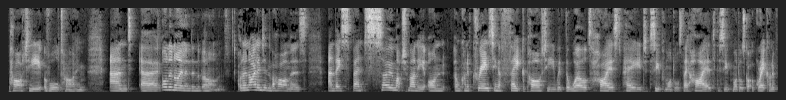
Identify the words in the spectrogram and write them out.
party of all time. And uh, On an island in the Bahamas. on an island in the Bahamas, and they spent so much money on on kind of creating a fake party with the world's highest paid supermodels. They hired the supermodels, got a great kind of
